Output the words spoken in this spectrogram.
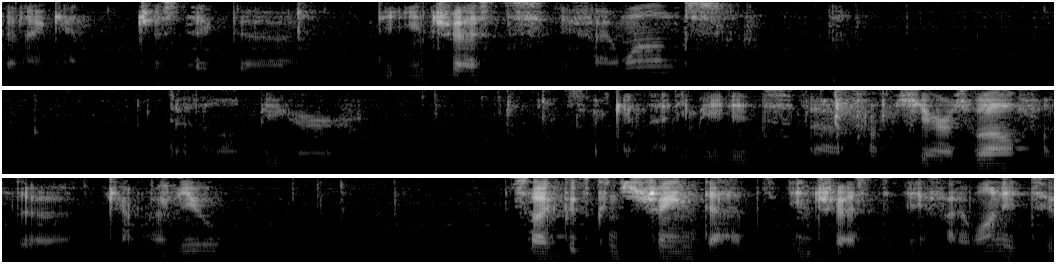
Then I can just take the, the interest if I want. A little bigger. So I can animate it uh, from here as well, from the camera view. So I could constrain that interest if I wanted to,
